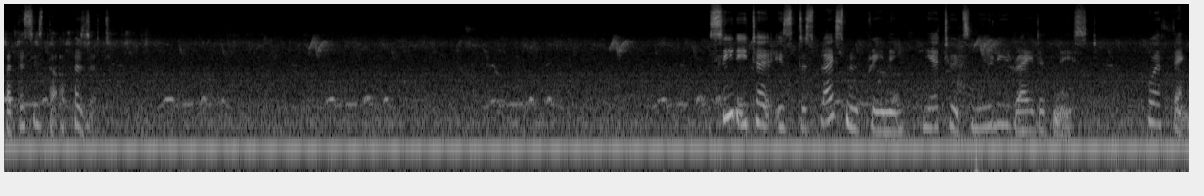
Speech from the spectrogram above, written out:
but this is the opposite. Seed eater is displacement preening near to its newly raided nest. Poor thing.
